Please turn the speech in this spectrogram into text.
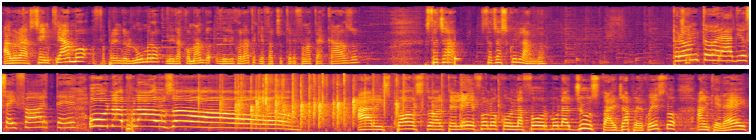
Allora, sentiamo, prendo il numero, mi raccomando, vi ricordate che faccio telefonate a caso? Sta già, sta già squillando. Pronto, Radio Sei Forte? Un applauso! Ha risposto al telefono con la formula giusta e già per questo anche lei,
